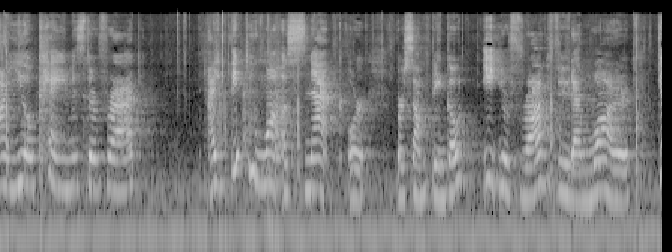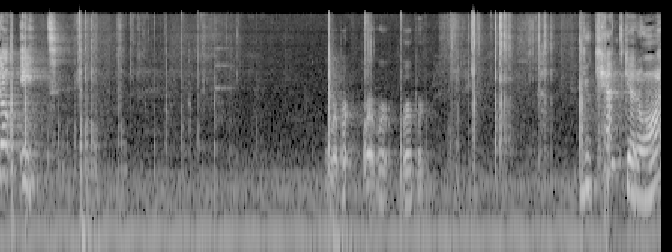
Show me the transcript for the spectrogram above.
Are you okay, Mr. Frog? I think you want a snack or or something. Go eat your frog food and water. Go eat. You can't get on?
